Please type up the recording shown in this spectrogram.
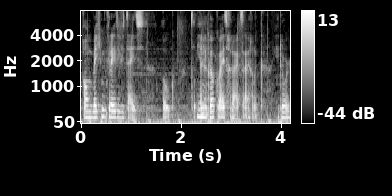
Gewoon een beetje mijn creativiteit ook. Dat ben Ja. ik wel kwijtgeraakt eigenlijk, hierdoor.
